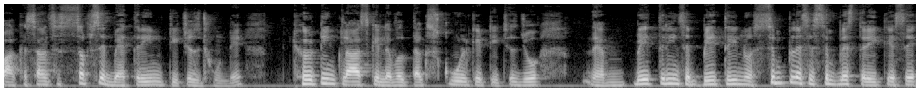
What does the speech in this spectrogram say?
पाकिस्तान से सबसे बेहतरीन टीचर्स ढूंढें थर्टीन क्लास के लेवल तक स्कूल के टीचर्स जो बेहतरीन से बेहतरीन और सिंपले से सिंपलेस्ट तरीके से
